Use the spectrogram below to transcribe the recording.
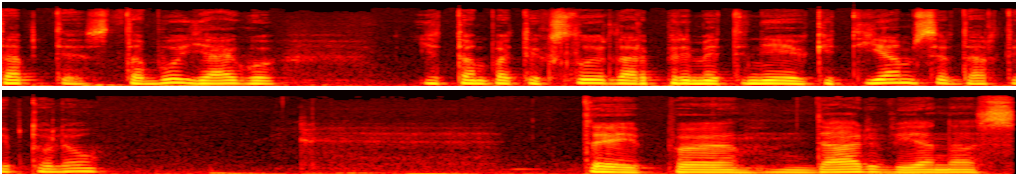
tapti stabu, jeigu ji tampa tikslu ir dar primetinėjų kitiems ir dar taip toliau. Taip, dar vienas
